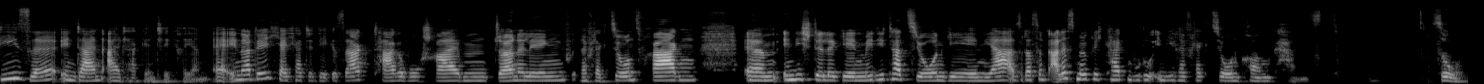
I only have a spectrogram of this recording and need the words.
diese in deinen Alltag integrieren. Erinner dich, ich hatte dir gesagt, Tagebuch schreiben, Journaling, Reflexionsfragen, ähm, in die Stille gehen, Meditation gehen, ja, also das sind alles Möglichkeiten, wo du in die Reflexion kommen kannst. So.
